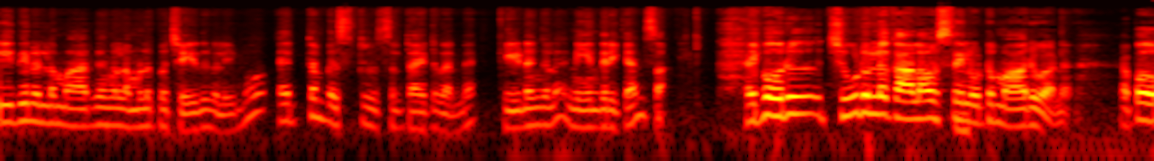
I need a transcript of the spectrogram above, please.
രീതിയിലുള്ള മാർഗങ്ങൾ നമ്മളിപ്പോൾ ചെയ്തു കഴിയുമ്പോൾ ഏറ്റവും ബെസ്റ്റ് റിസൾട്ട് ആയിട്ട് തന്നെ കീടങ്ങളെ നിയന്ത്രിക്കാൻ സാധിക്കും. ഇപ്പോൾ ഒരു ചൂടുള്ള കാലാവസ്ഥയിലോട്ട് മാറുവാണ്. അപ്പോൾ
